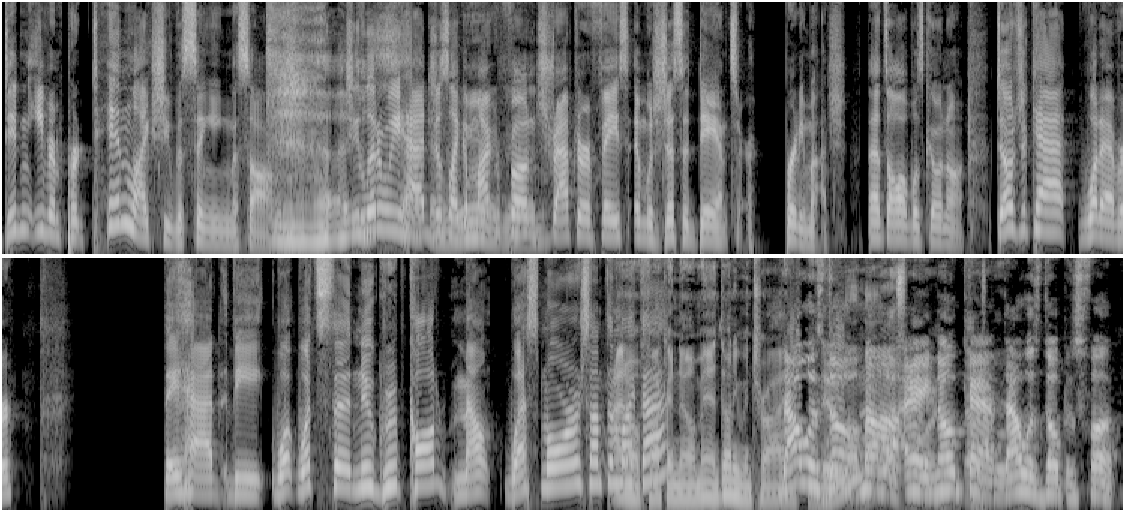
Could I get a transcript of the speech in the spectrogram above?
didn't even pretend like she was singing the song. She literally had just like a microphone man. strapped to her face and was just a dancer, pretty much. That's all was going on. Doja Cat, whatever. They had the what? What's the new group called? Mount Westmore or something like that? I like don't that. fucking know, man. Don't even try. That was Dude, dope. Mount Nah, hey, no That was cap. cool. That was dope as fuck.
